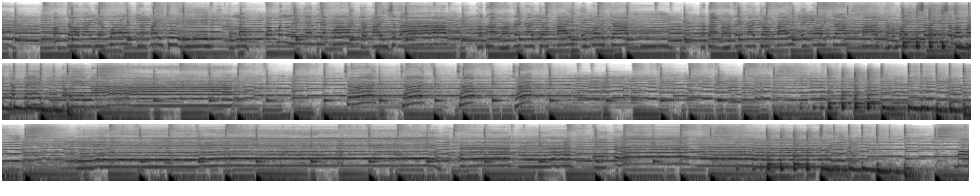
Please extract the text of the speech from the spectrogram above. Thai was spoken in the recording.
มบางจองานเดียงเว้ยทางในชวีกันเราบางมันเลยงานเดียงเว้ยจอดในสนามกระทะหลอดได้งานจำในไอ้ก้อยจำกระทะหลอดได้งานจำในไอ้ก้อยจำมาทำไมสไลสว่ายมาจับเต้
